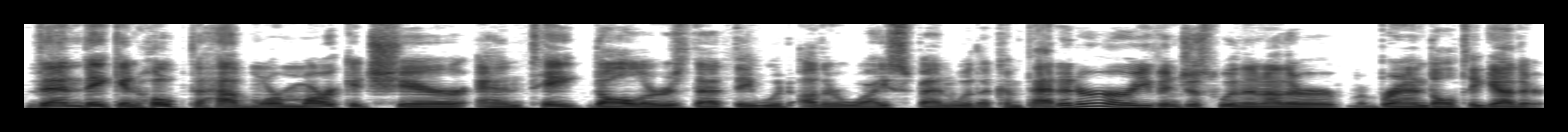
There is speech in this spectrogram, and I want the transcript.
then they can hope to have more market share and take dollars that they would otherwise spend with a competitor or even just with another brand altogether.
